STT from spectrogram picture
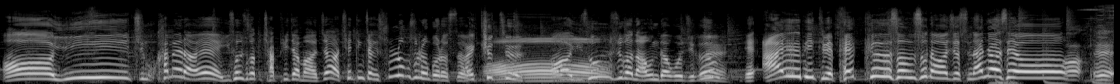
어, 이 지금 카메라에 이 선수가 또 잡히자마자 채팅창이 술렁술렁거렸어요. 아, 큐트. 어. 아, 이 선수가 나온다고 지금 네. 예, RB 팀의 베크 선수 나와주셨습니다. 안녕하세요. 아, 예,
